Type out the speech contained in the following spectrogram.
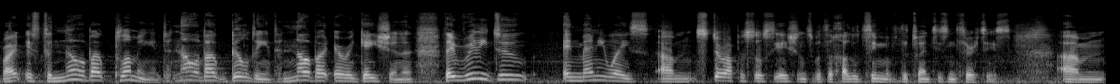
right? Is to know about plumbing and to know about building and to know about irrigation. And they really do in many ways um, stir up associations with the Chalutzim of the 20s and 30s um,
